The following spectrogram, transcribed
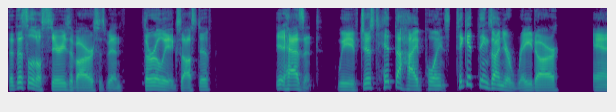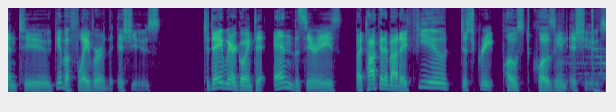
that this little series of ours has been thoroughly exhaustive. It hasn't. We've just hit the high points to get things on your radar and to give a flavor of the issues. Today, we are going to end the series by talking about a few discrete post closing issues.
